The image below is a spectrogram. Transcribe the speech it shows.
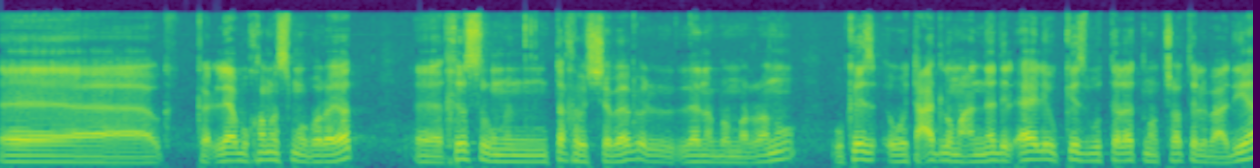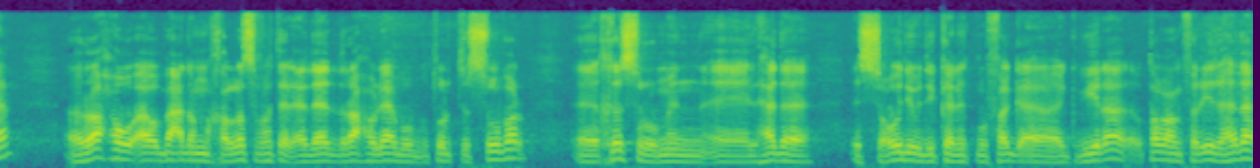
آه، لعبوا خمس مباريات. آه، خسروا من منتخب الشباب اللي أنا بمرنه وكز وتعادلوا مع النادي الأهلي وكسبوا الثلاث ماتشات اللي بعديها. راحوا أو بعد ما خلصوا فتره الإعداد راحوا لعبوا بطولة السوبر آه، خسروا من آه، الهدى السعودي ودي كانت مفاجأة كبيرة. طبعا فريق الهدى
